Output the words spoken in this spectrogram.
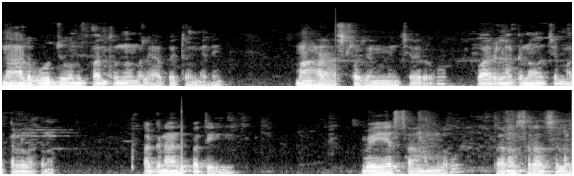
నాలుగు జూన్ పంతొమ్మిది వందల యాభై తొమ్మిది మహారాష్ట్రలో జన్మించారు. వారి లగ్నం వచ్చి మకర లగ్నం. లగ్నాధిపతి వ్యయ స్థానంలో ధనుసు రాశిలో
